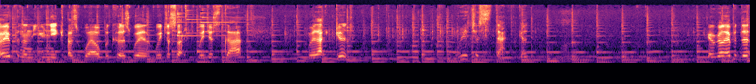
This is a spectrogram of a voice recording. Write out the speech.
open a unique as well because we're, we're just like, we're just that, we're that good. We're just that good. Gonna open the.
